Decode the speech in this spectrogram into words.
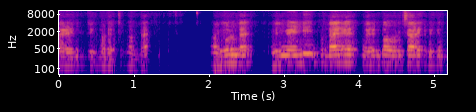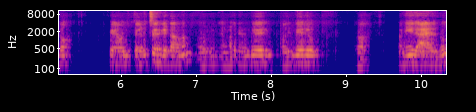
കഴിഞ്ഞിട്ട് ഇങ്ങോട്ട് എത്തുന്നുണ്ട്. അതുകൊണ്ട് അതിനുവേണ്ടി പിള്ളേര് വരുമ്പോ ഒളിച്ചാടി കളിക്കുമ്പോൾ ഒക്കെ ഒന്ന് തെളിച്ചൊക്കെ ഇടണം. അതുകൊണ്ട് ഞങ്ങൾ രണ്ടുപേരും അതിന്റെ ഒരു പണിയിലായിരുന്നു.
